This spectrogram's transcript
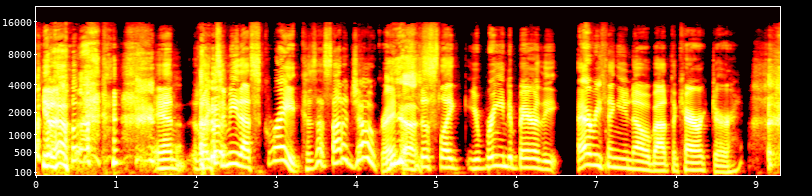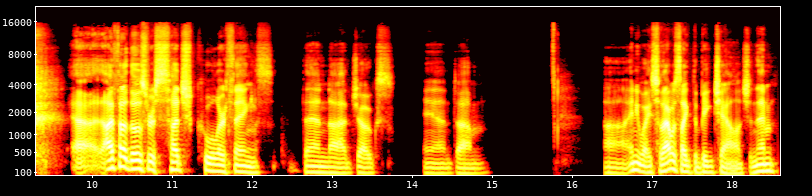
you know? and like to me, that's great because that's not a joke, right? Yes. It's just like you're bringing to bear the everything you know about the character. Uh, I thought those were such cooler things than uh, jokes. And um, uh, anyway, so that was like the big challenge. And then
